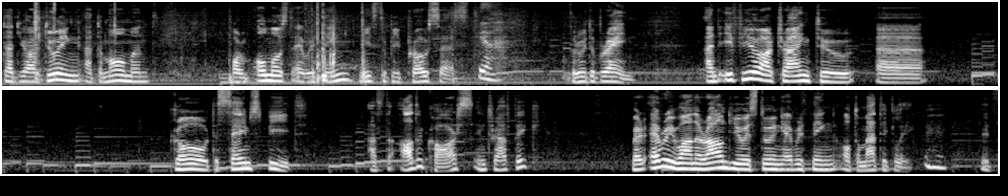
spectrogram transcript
that you are doing at the moment, or almost everything, needs to be processed yeah through the brain. And if you are trying to uh, go the same speed as the other cars in traffic, where everyone around you is doing everything automatically, Mhm. it's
